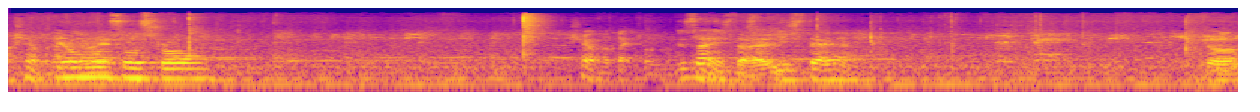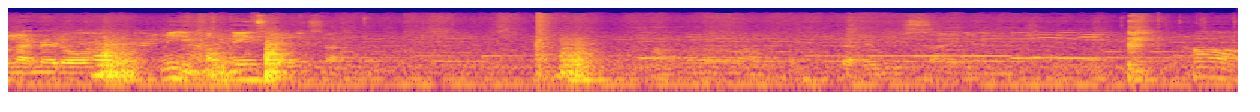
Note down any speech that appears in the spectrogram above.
I should have Pale attacked Moon so strong. Should have attacked for This one is the at least deck. eh? The Nightmare Door. I mean, it contains all this stuff. The at least. Oh,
